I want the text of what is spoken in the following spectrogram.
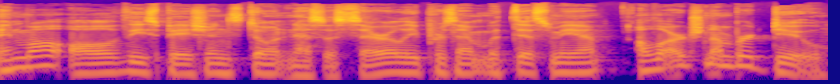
And while all of these patients don't necessarily present with dyspnea, a large number do.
